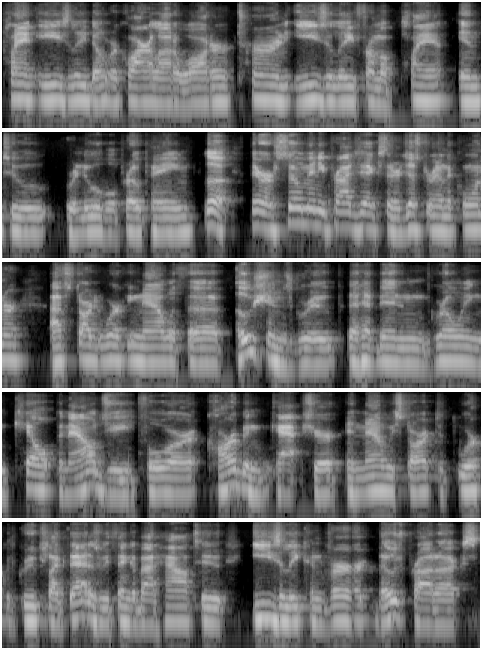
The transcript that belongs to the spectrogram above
plant easily, don't require a lot of water, turn easily from a plant into renewable propane. Look, there are so many projects that are just around the corner. I've started working now with the Oceans Group that have been growing kelp and algae for carbon capture. And now we start to work with groups like that as we think about how to easily convert those products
